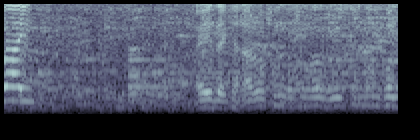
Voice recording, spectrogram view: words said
ভাই। এই দেখেন, আরও সুন্দর সুন্দর সুইমিং পুল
